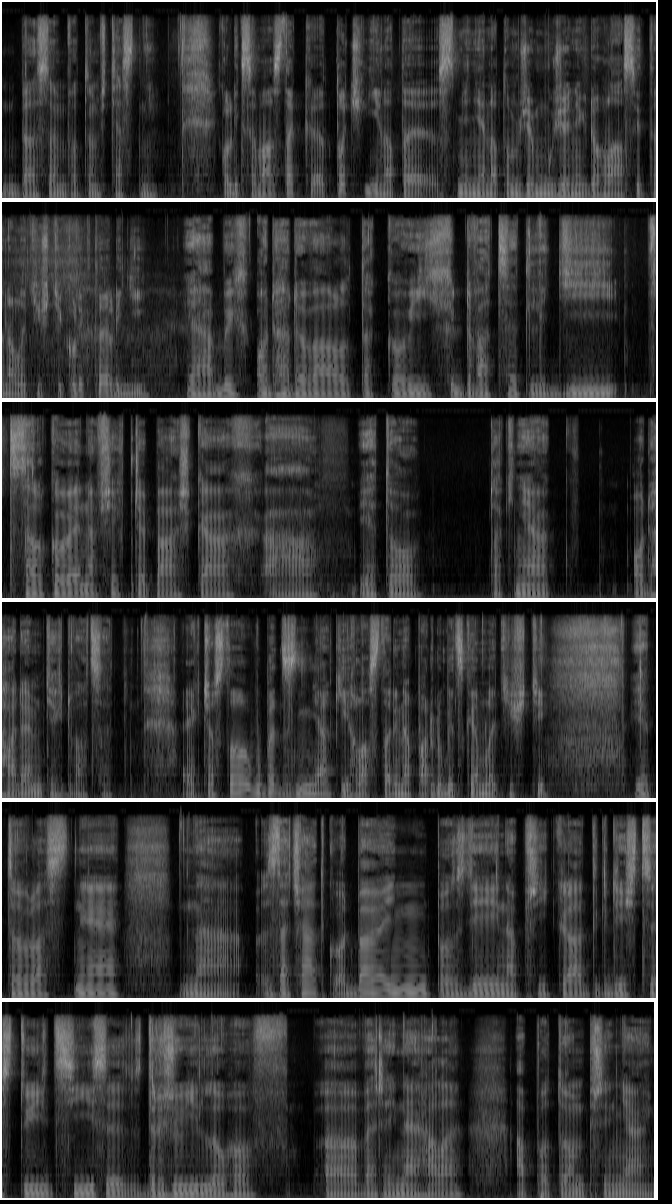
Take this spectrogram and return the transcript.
byl jsem potom šťastný. Kolik se vás tak točí na té směně na tom, že může někdo hlásit na letišti? Kolik to je lidí? Já bych odhadoval takových 20 lidí v celkově na všech přepážkách a je to tak nějak odhadem těch 20. A jak často vůbec zní nějaký hlas tady na pardubickém letišti? Je to vlastně na začátku odbavení, později například, když cestující se zdržují dlouho v uh, veřejné hale a potom při nějak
